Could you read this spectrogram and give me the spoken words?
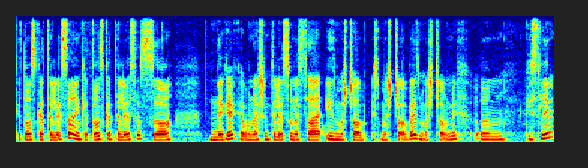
ketonska telesa in ketonska telesa so nekaj, kar v našem telesu nastaja iz maščobe, iz, maščobe, iz maščobnih um, kislin,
